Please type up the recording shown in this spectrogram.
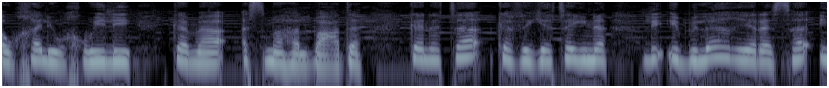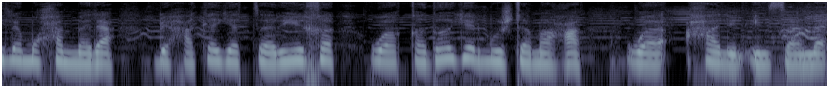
أو خالي وخويلي كما أسماها البعض. كانتا كفيتين لإبلاغ رسائل محملة بحكاية التاريخ وقضايا المجتمع وحال الإنسان.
